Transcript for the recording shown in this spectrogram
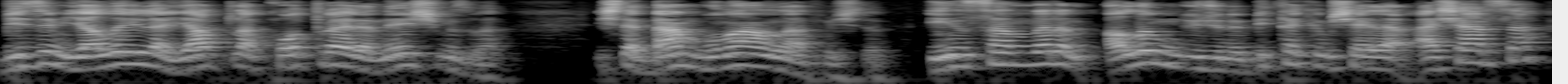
Bizim yalıyla, yatla, kotrayla ne işimiz var? İşte ben bunu anlatmıştım. İnsanların alım gücünü bir takım şeyler aşarsa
